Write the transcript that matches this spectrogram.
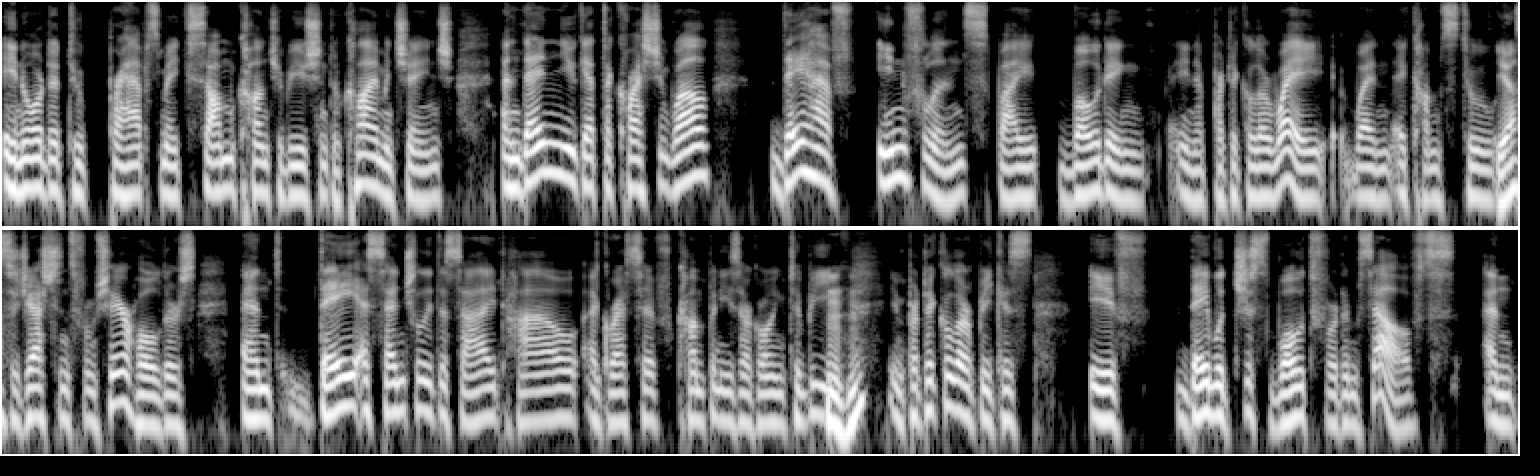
in order to perhaps make some contribution to climate change. And then you get the question, well, they have influence by voting in a particular way when it comes to Yeah. suggestions from shareholders. And they essentially decide how aggressive companies are going to be, Mhm. in particular, because if they would just vote for themselves and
